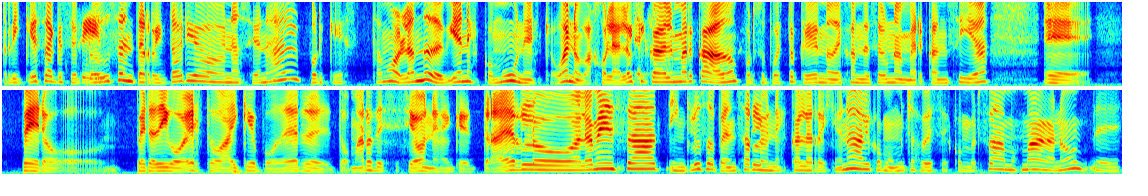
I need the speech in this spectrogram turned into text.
riqueza que se produce en territorio nacional, porque estamos hablando de bienes comunes, que bueno, bajo la lógica del mercado, por supuesto que no dejan de ser una mercancía, eh, pero, pero digo, esto hay que poder eh, tomar decisiones, hay que traerlo a la mesa, incluso pensarlo en escala regional, como muchas veces conversamos, Maga, ¿no? Eh,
